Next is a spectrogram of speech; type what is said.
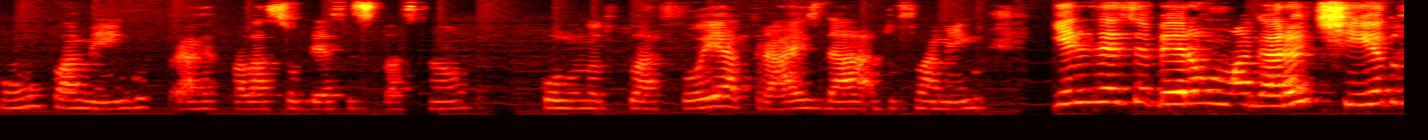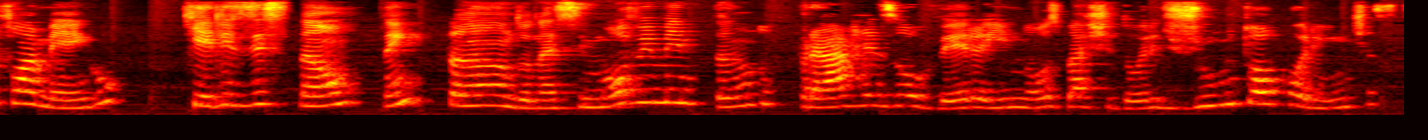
com o Flamengo para falar sobre essa situação. A Coluna do Fla foi atrás da, do Flamengo e eles receberam uma garantia do Flamengo que eles estão tentando, né, se movimentando para resolver aí nos bastidores junto ao Corinthians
